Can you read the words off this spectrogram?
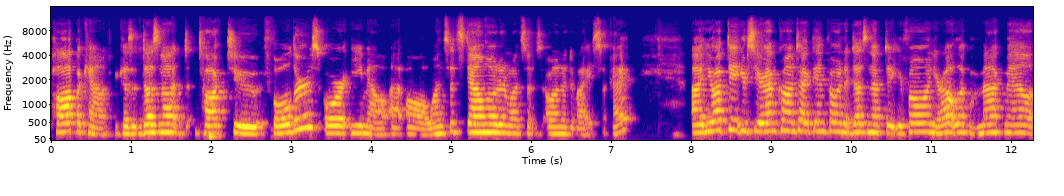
POP account because it does not talk to folders or email at all. Once it's downloaded and once it's on a device, okay? Uh, you update your CRM contact info and it doesn't update your phone, your Outlook, Mac Mail,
